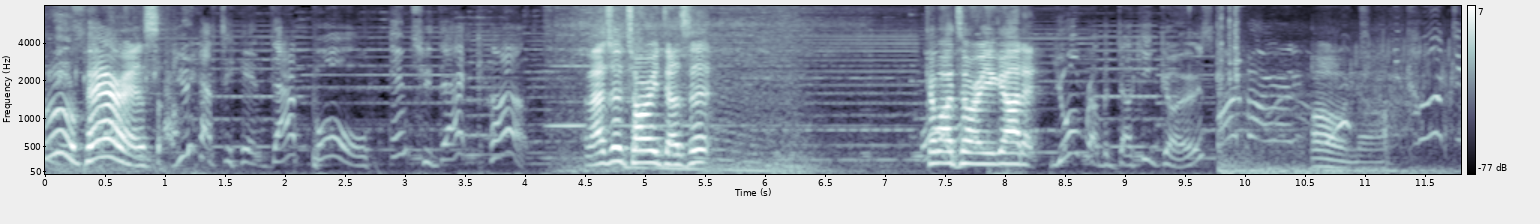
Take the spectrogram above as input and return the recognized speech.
Ooh, Paris! you have to hit that ball into that cup. Imagine if Tari does it. Come on, Tari, you got it. Your rubber ducky goes. Oh no. Can't do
